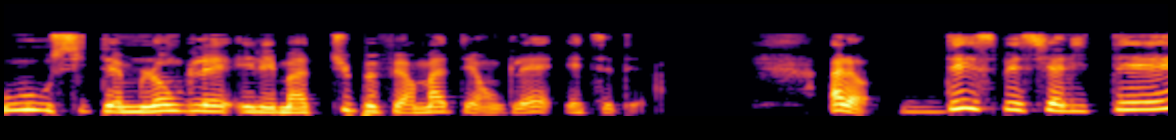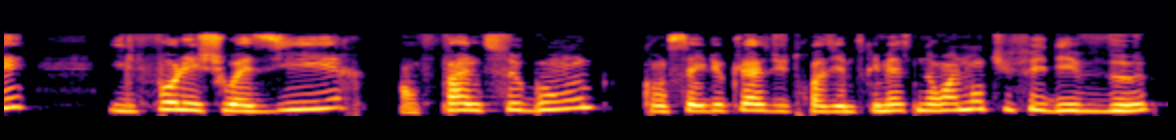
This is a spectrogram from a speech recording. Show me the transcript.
ou si tu aimes l'anglais et les maths, tu peux faire maths et anglais, etc. Alors, des spécialités, il faut les choisir en fin de seconde conseil de classe du troisième trimestre, normalement tu fais des vœux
